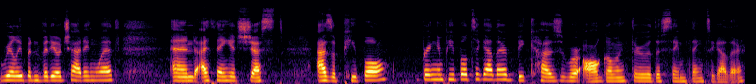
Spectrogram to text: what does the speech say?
really been video chatting with. And I think it's just as a people bringing people together because we're all going through the same thing together.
